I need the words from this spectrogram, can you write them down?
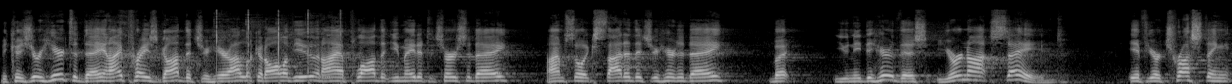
Because you're here today, and I praise God that you're here. I look at all of you and I applaud that you made it to church today. I'm so excited that you're here today. But you need to hear this. You're not saved if you're trusting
